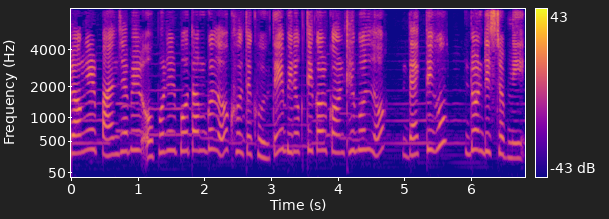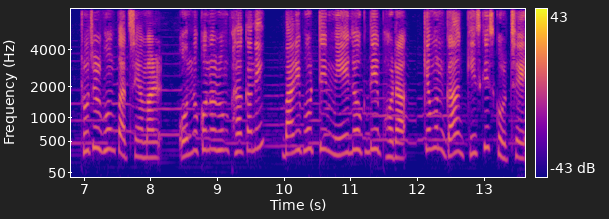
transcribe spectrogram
রঙের পাঞ্জাবির ওপরের বোতামগুলো খুলতে খুলতে বিরক্তিকর কণ্ঠে বলল দেখতে হো ডোন্ট ডিস্টার্ব মি প্রচুর ঘুম পাচ্ছে আমার। অন্য কোনো রুম ফাঁকা নেই? বাড়ি ভর্তি মেয়ে লোক দিয়ে ভরা। কেমন গা গিজগিজ করছে?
